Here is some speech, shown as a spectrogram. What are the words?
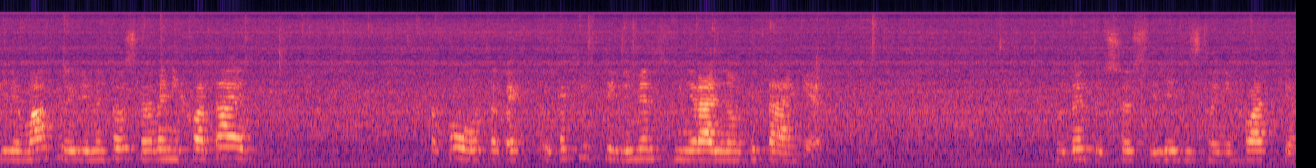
или макроэлементозы, когда не хватает какого-то каких-то элементов минерального питания. Вот это все свидетельство нехватки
